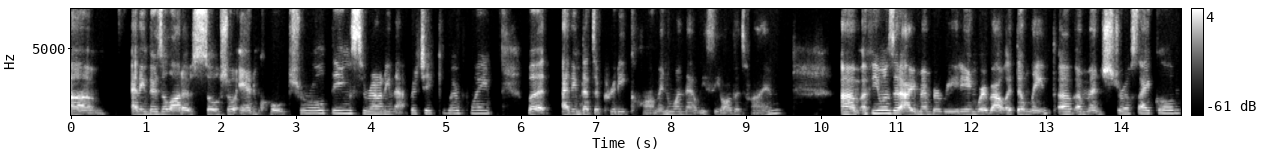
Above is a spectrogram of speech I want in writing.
um i think there's a lot of social and cultural things surrounding that particular point but i think that's a pretty common one that we see all the time um, a few ones that I remember reading were about like the length of a menstrual cycle.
